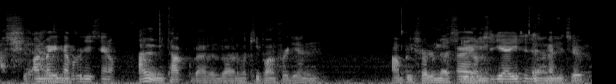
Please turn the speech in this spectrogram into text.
Oh, shit, On Mega Capital G's channel. I haven't even talked about it. About. I'm gonna keep on forgetting. I'll be sure to message right. you. You on- should, yeah. You should just on message YouTube. him.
